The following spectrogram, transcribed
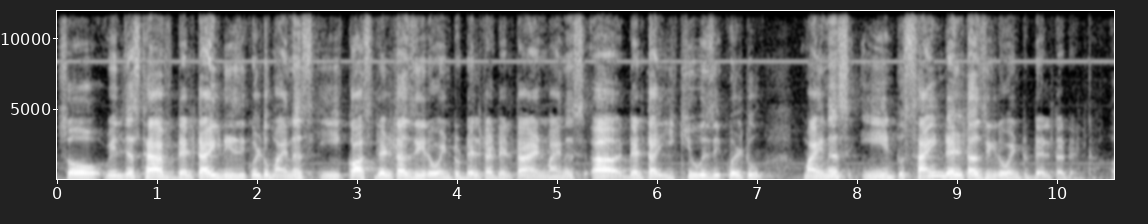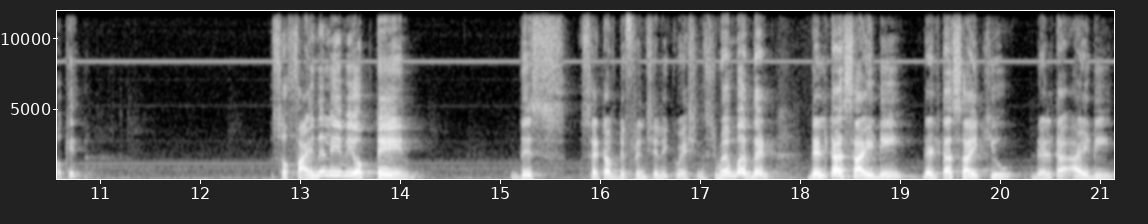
So, we will just have delta ED is equal to minus E cos delta 0 into delta delta and minus uh, delta EQ is equal to minus E into sin delta 0 into delta delta. Okay. So, finally, we obtain this set of differential equations. Remember that delta psi d, delta psi q, delta i d,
